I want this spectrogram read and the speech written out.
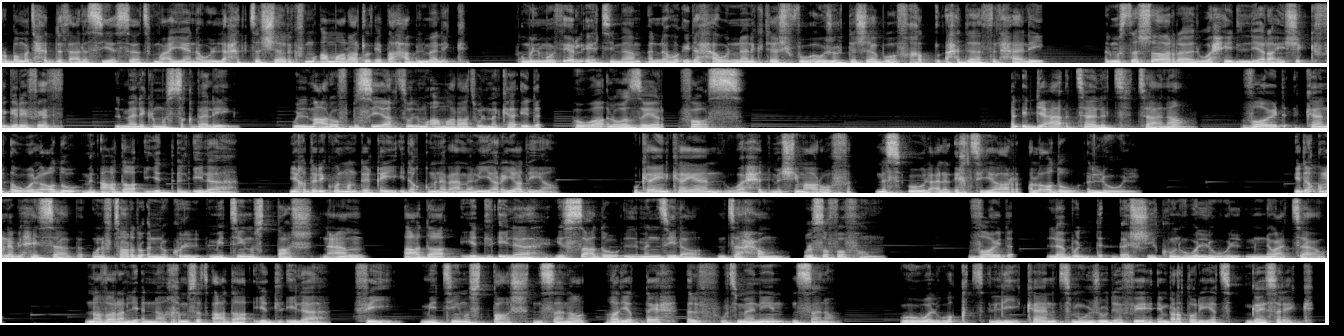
ربما تحدث على سياسات معينة ولا حتى شارك في مؤامرات الإطاحة بالملك. ومن المثير للاهتمام أنه إذا حاولنا نكتشف أوجه التشابه في خط الأحداث الحالي المستشار الوحيد اللي راه يشك في جريفيث الملك المستقبلي والمعروف بصياغته المؤامرات والمكائد هو الوزير فوس. الادعاء الثالث تاعنا فويد كان أول عضو من أعضاء يد الإله. يقدر يكون منطقي إذا قمنا بعملية رياضية. وكاين كيان واحد ماشي معروف مسؤول على الاختيار العضو الأول. إذا قمنا بالحساب ونفترض أنه كل 216 نعم أعضاء يد الإله يصعدوا المنزلة نتاعهم ولصفوفهم. فويد لابد باش يكون هو الأول من النوع تاعو. نظرا لأن خمسة أعضاء يد الإله في 216 سنة غادي يطيح 1080 سنة. وهو الوقت اللي كانت موجودة فيه إمبراطورية غايسريك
